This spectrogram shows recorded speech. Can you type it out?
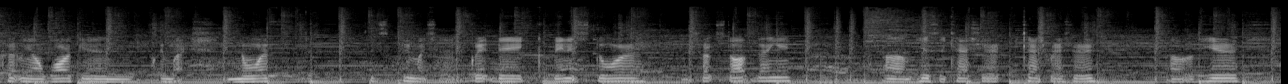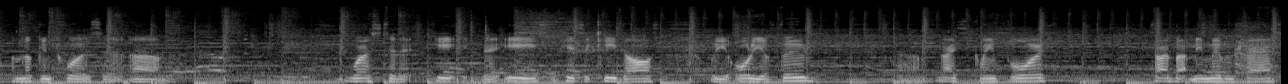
Currently I'm walking pretty much north. It's pretty much a great big convenience store truck stop thingy. Um, here's the cashier, cash register. Uh, over here, I'm looking towards the um, west to the, e the east. Here's the key kiosks where you order your food. Uh, nice clean floors. Sorry about me moving fast.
